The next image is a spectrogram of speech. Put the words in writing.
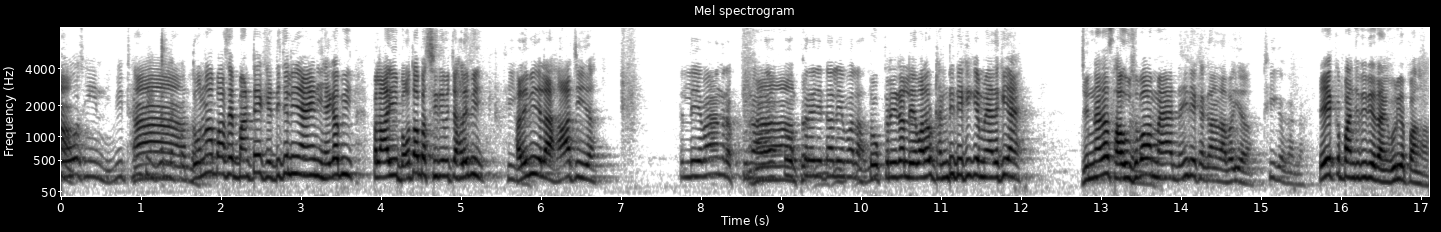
ਉਹ ਸੀਨ ਨਹੀਂ ਵੀ ਠੰਡੀ ਹਾਂ ਦੋਨਾਂ ਪਾਸੇ ਬੰਟੇ ਖੇਡੀ ਚਲੀ ਐ ਨਹੀਂ ਹੈਗਾ ਵੀ ਪਲਾਈ ਬਹੁਤਾ ਬੱਸੀ ਦੇ ਵਿੱਚ ਹਲੇ ਵੀ। ਹਲੇ ਵੀ ਲੈ ਹਾਂ ਚੀਜ਼ ਆ। ਤੇ ਲੇਵਾਨ ਰੱਖੂ ਨਾਲ ਟੋਕਰੇ ਜਿੱਡਾ ਲੇਵਾ ਲਾ ਦੋ ਟੋਕਰੀ ਦਾ ਲੇਵਲ ਉਹ ਠੰਡੀ ਦੇਖੀ ਕਿ ਮੈਂ ਦੇਖੀ ਐ। ਜਿੰਨਾ ਦਾ ਸਾਊ ਸੁਭਾ ਮੈਂ ਨਹੀਂ ਦੇਖਿਆ ਗਾਂਦਾ ਬਾਈ ਯਾਰ। ਠੀਕ ਹੈ ਗੱਲ ਇਹ ਇੱਕ ਪੰਜ ਦੀ ਦੇ ਦਾਂਗੇ ਗੁਰੀ ਆਪਾਂ ਹਾਂ।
